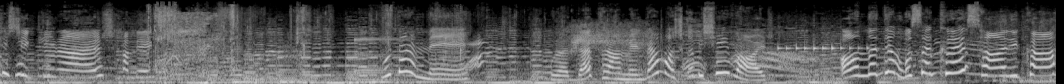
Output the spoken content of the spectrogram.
Teşekkürler Alex. Burada ne? Burada karamelden başka bir şey var. Anladım bu sakız harika.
